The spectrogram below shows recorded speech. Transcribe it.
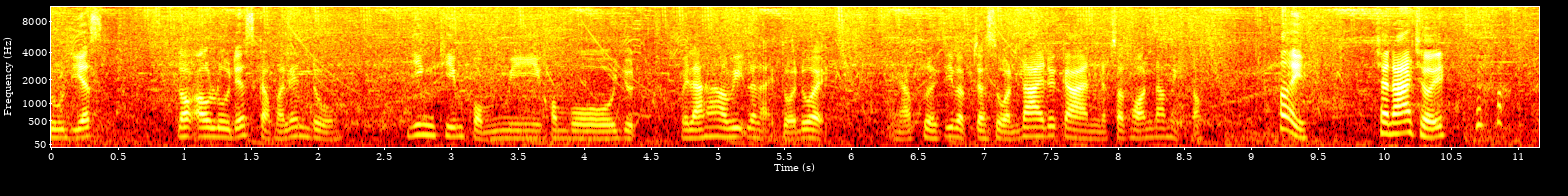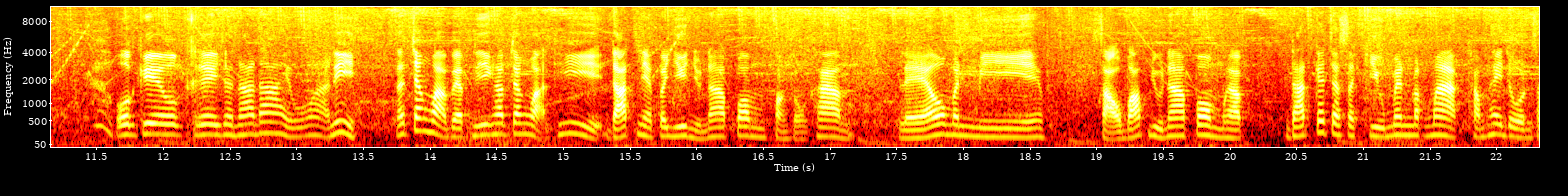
ลูเดียสลองเอาลูเดียสกลับมาเล่นดู ยิ่งทีมผมมีคอมโบหยุดเวลา 5 วิหลายตัวด้วยนะครับเผื่อที่แบบจะสวนได้ด้วยการสะท้อนดาเมจเนาะ เฮ้ย ชนะเฉย โอเค โอเค ชนะได้ว่านี่ แล้วจังหวะแบบนี้ครับจังหวะที่ดัตเนี่ยไปยืนอยู่หน้าป้อมฝั่งตรงข้าม แล้วมันมีเสาบัฟอยู่หน้าป้อมครับดัตก็จะสกิลแม่นมากๆทำให้โดนส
